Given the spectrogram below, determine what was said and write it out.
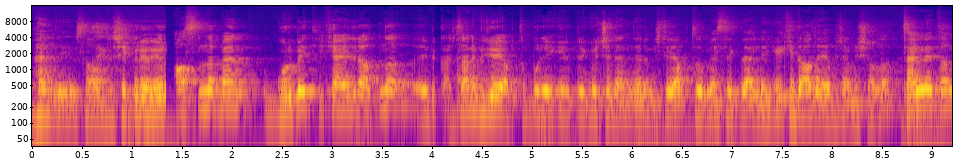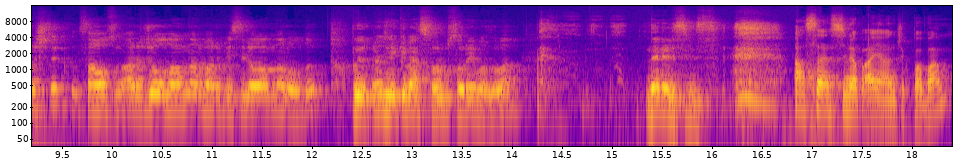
Ben de iyiyim, sağ olun. Teşekkür ediyorum. Aslında ben gurbet hikayeleri adına e, birkaç tane video yaptım. Buraya gelip de göç edenlerin işte yaptığı mesleklerle ilgili ki daha da yapacağım inşallah. Seninle tanıştık. Sağ olsun aracı olanlar var, vesile olanlar oldu. Buyurun öncelikle ben sorumu sorayım o zaman. Nerelisiniz? Aslen Sinop Ayancık babam.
